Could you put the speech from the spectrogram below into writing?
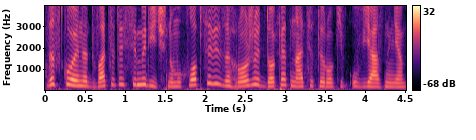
За скоєне 27-річному хлопцеві загрожують до 15 років ув'язнення.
